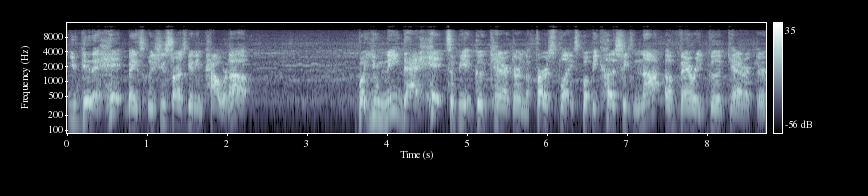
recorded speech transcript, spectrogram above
you get a hit basically she starts getting powered up but you need that hit to be a good character in the first place. But because she's not a very good character,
